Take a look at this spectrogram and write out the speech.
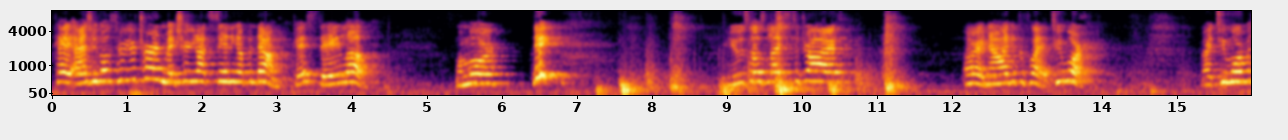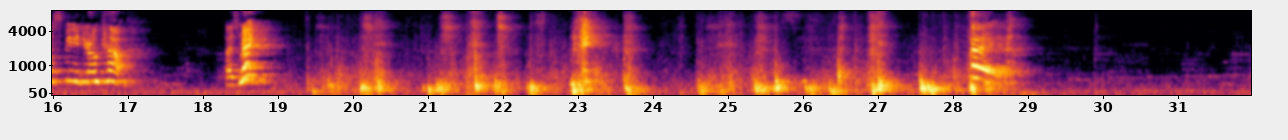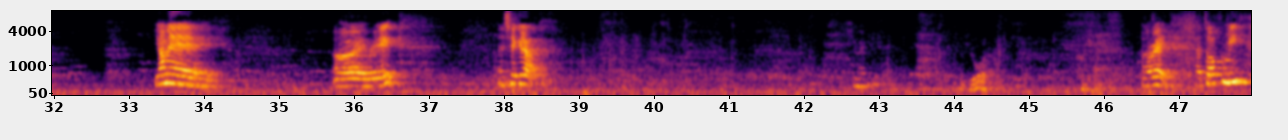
Okay, as you go through your turn, make sure you're not standing up and down. Okay, stay low. One more. Use those legs to drive. All right, now I get to play. Two more. All right, two more with speed, your own count. Let's make. Hey! Yummy. All right, ready? And shake it out. You ready? If you are. All right, that's all for me.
